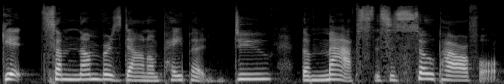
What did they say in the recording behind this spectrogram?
Get some numbers down on paper, do the maths. This is so powerful.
